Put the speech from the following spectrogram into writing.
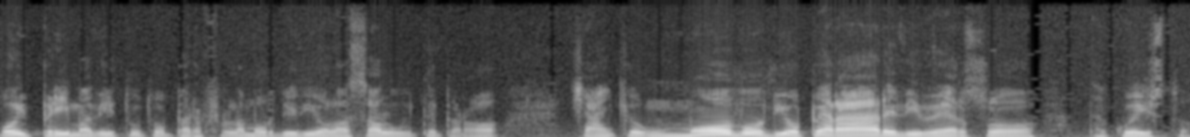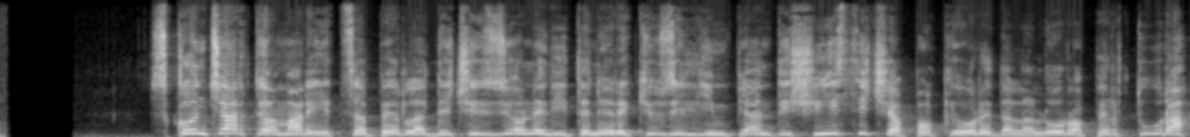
poi prima di tutto per l'amor di Dio la salute, però c'è anche un modo di operare diverso da questo. Sconcerto e amarezza per la decisione di tenere chiusi gli impianti sciistici a poche ore dalla loro apertura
